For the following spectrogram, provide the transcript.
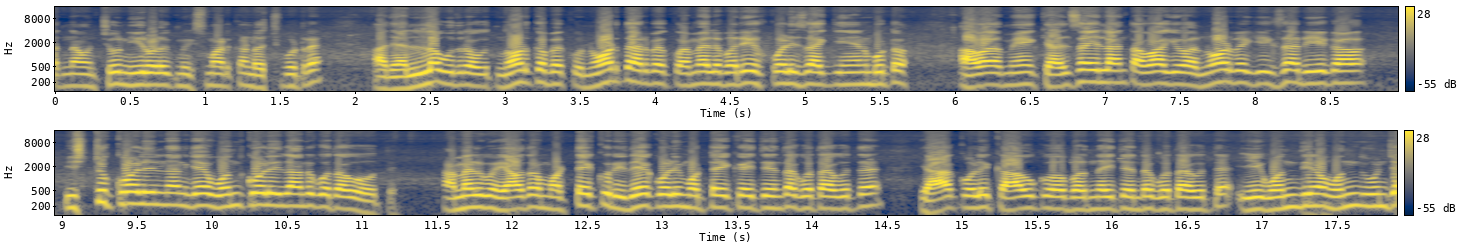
ಅದನ್ನ ಒಂದು ಚೂರು ನೀರೊಳಗೆ ಮಿಕ್ಸ್ ಮಾಡ್ಕೊಂಡು ಹಚ್ಬಿಟ್ರೆ ಅದೆಲ್ಲ ಉದುರೋಗುತ್ತೆ. ನೋಡ್ಕೋಬೇಕು, ನೋಡ್ತಾ ಇರಬೇಕು. ಆಮೇಲೆ ಬರೀ ಕೋಳಿ ಸಾಕಿ ಅಂದ್ಬಿಟ್ಟು ಅವಾಗ ಮೇ ಕೆಲಸ ಇಲ್ಲ ಅಂತ ಅವಾಗ ಇವಾಗ ನೋಡ್ಬೇಕು. ಈಗ ಸರ್, ಈಗ ಇಷ್ಟು ಕೋಳಿ ನನಗೆ, ಒಂದು ಕೋಳಿ ಇಲ್ಲ ಅಂದ್ರೆ ಗೊತ್ತಾಗೋಗುತ್ತೆ. ಆಮೇಲೆ ಯಾವ್ದಾರು ಮೊಟ್ಟೆ ಕೂರು, ಇದೇ ಕೋಳಿ ಮೊಟ್ಟೆ ಇಕ್ಕೈತೆ ಅಂತ ಗೊತ್ತಾಗುತ್ತೆ. ಯಾವ ಕೋಳಿ ಕಾವು ಬಂದೈತೆ ಅಂತ ಗೊತ್ತಾಗುತ್ತೆ. ಈಗ ಒಂದಿನ ಒಂದು ಹುಂಜ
